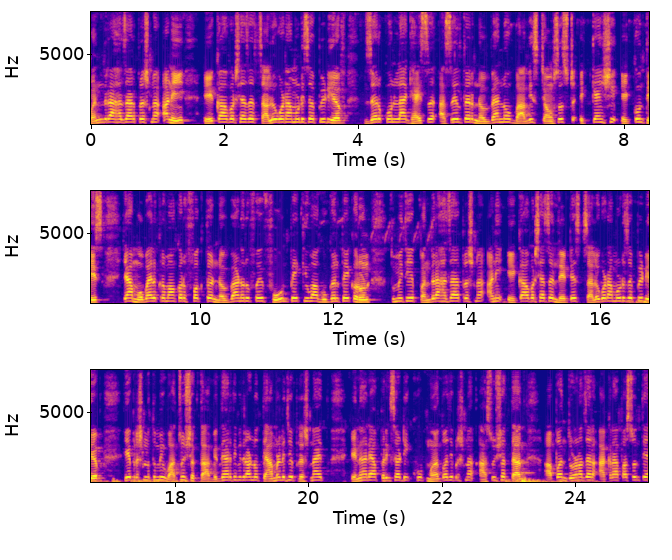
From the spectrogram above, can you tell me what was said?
पंधरा हजार प्रश्न आणि एका वर्षाचं चालू घडामोडीचं पी डी एफ जर कोणाला घ्यायचं असेल तर नव्याण्णव बावीस चौसष्ट एक्क्याऐंशी एकोणतीस या मोबाईल क्रमांकावर फक्त नव्याण्णव रुपये फोनपे किंवा गुगल पे करून तुम्ही ते पंधरा हजार प्रश्न आणि एका वर्षाचं लेटेस्ट चालू घडामोडीचं पी डी एफ हे प्रश्न तुम्ही वाचू शकता. विद्यार्थी मित्रांनो त्यामुळे जे प्रश्न आहेत येणाऱ्या परीक्षेसाठी खूप महत्त्वाचे प्रश्न असू शकतात. आपण दोन हजार अकरापासून ते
